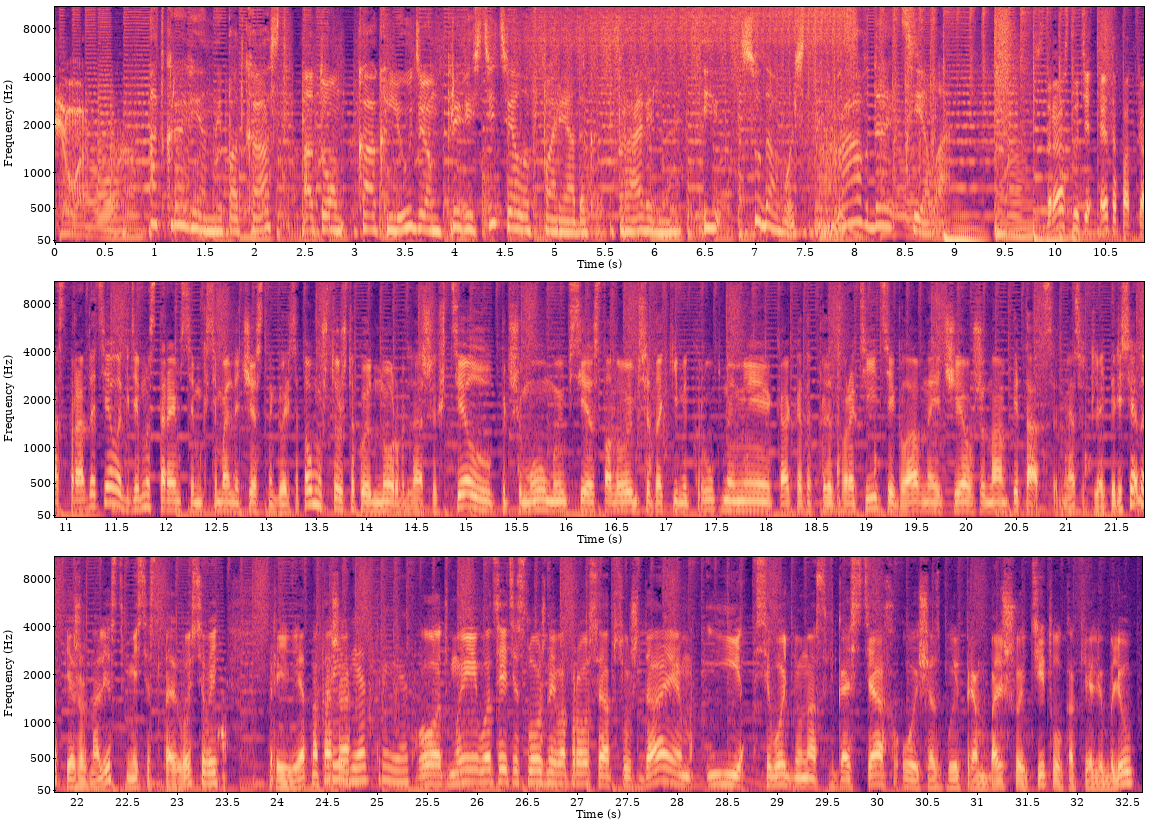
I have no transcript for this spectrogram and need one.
тело». Откровенный подкаст о том, как людям привести тело в порядок правильно и с удовольствием. Правда тело. Здравствуйте, это подкаст «Правда тела», где мы стараемся максимально честно говорить о том, что же такое норм для наших тел, почему мы все становимся такими крупными, как это предотвратить и, главное, чем же нам питаться. Меня зовут Илья Переседов, я журналист вместе с Павел Лосевой. Привет, Наташа. Привет, привет. Вот, мы вот эти сложные вопросы обсуждаем, и сегодня у нас в гостях, ой, сейчас будет прям большой титул, как я люблю,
